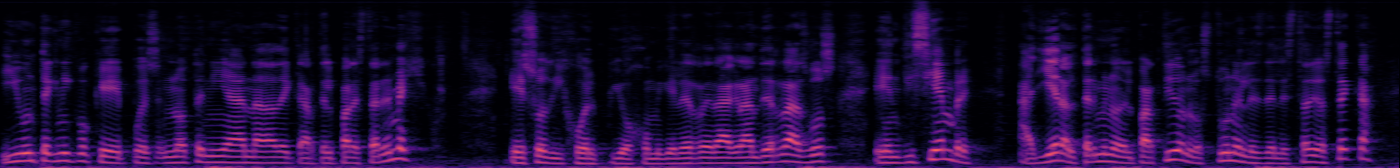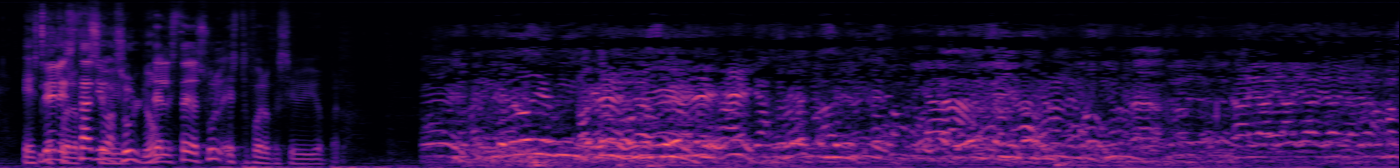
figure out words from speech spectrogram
y un técnico que pues no tenía nada de cartel para estar en México. Eso dijo el piojo Miguel Herrera a grandes rasgos en diciembre. Ayer, al término del partido, en los túneles del Estadio Azteca. esto Del Estadio vivió. Azul, ¿no? Del Estadio Azul, esto fue lo que se vivió, perdón. Ya, ya, ya, ya, ya, ya, ya, más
